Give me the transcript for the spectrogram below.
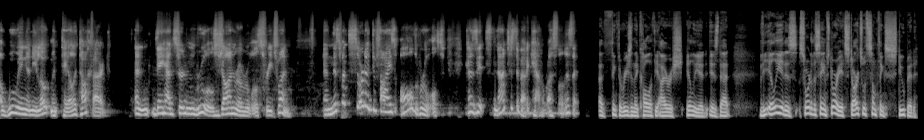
a wooing and elopement tale, a tochmarc. And they had certain rules, genre rules for each one. And this one sort of defies all the rules because it's not just about a cattle rustle, is it? I think the reason they call it the Irish Iliad is that the Iliad is sort of the same story. It starts with something stupid,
